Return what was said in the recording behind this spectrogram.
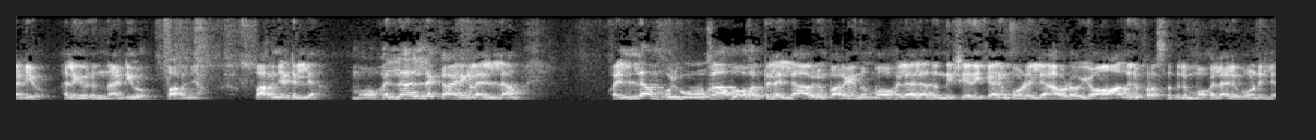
നടിയോ അല്ലെങ്കിൽ ഒരു നടിയോ പറഞ്ഞോ? പറഞ്ഞിട്ടില്ല. മോഹൻലാലിന്റെ കാര്യങ്ങളെല്ലാം എല്ലാം ഒരു ഊഹാപോഹത്തിൽ എല്ലാവരും പറയുന്നു മോഹൻലാൽ അത് നിഷേധിക്കാനും പോണില്ല അവിടെ യാതൊരു പ്രശ്നത്തിലും മോഹൻലാൽ പോണില്ല.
